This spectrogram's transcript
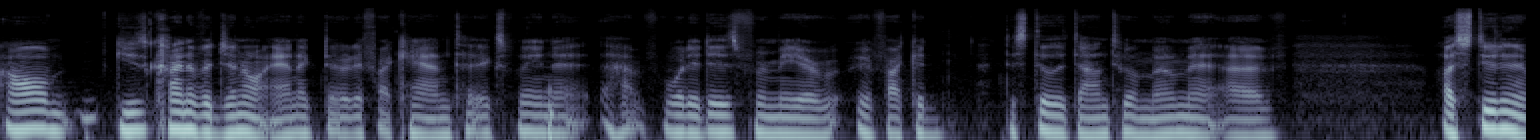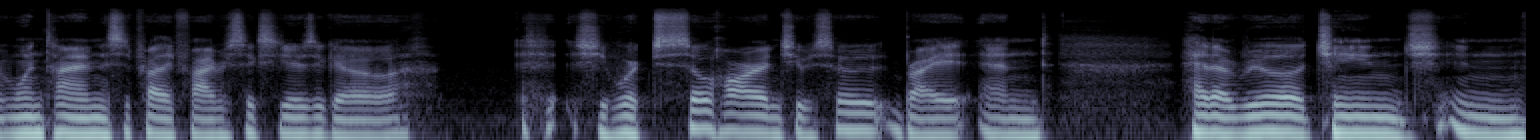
I'll use kind of a general anecdote if I can to explain it, what it is for me, or if I could distill it down to a moment of a student at one time, this is probably five or six years ago, she worked so hard and she was so bright and had a real change in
